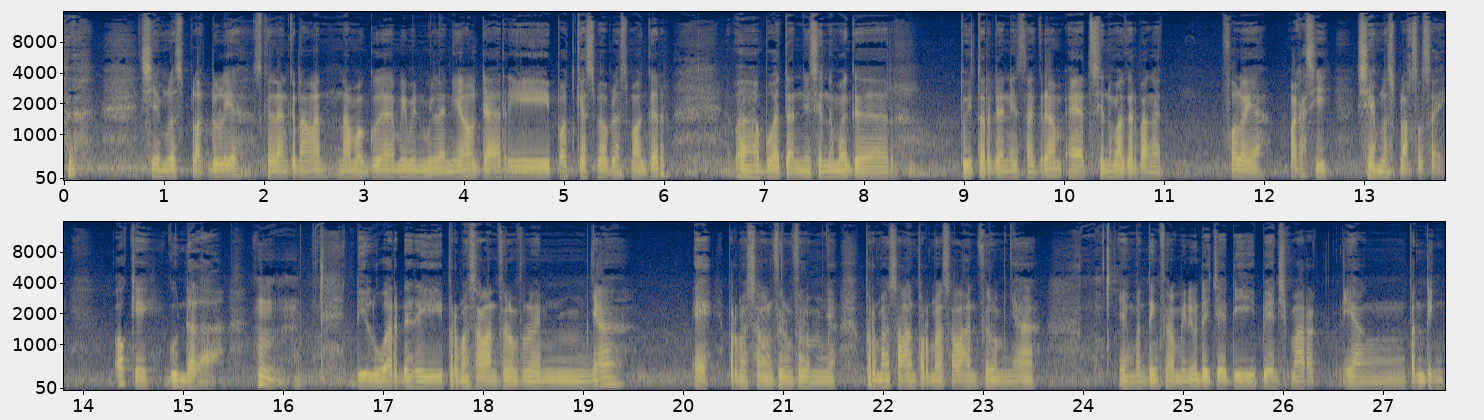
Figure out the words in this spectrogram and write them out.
Shameless plug dulu ya sekalian kenalan. Nama gue Mimin Milenial dari podcast Bablas Mager. Uh, buatannya Sinemager. Twitter dan Instagram at Sinemager banget. Follow ya. Makasih. Shameless plug selesai. Oke Gundala. Hmm. Di luar dari permasalahan film-filmnya eh permasalahan film-filmnya permasalahan-permasalahan filmnya yang penting film ini udah jadi benchmark yang penting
